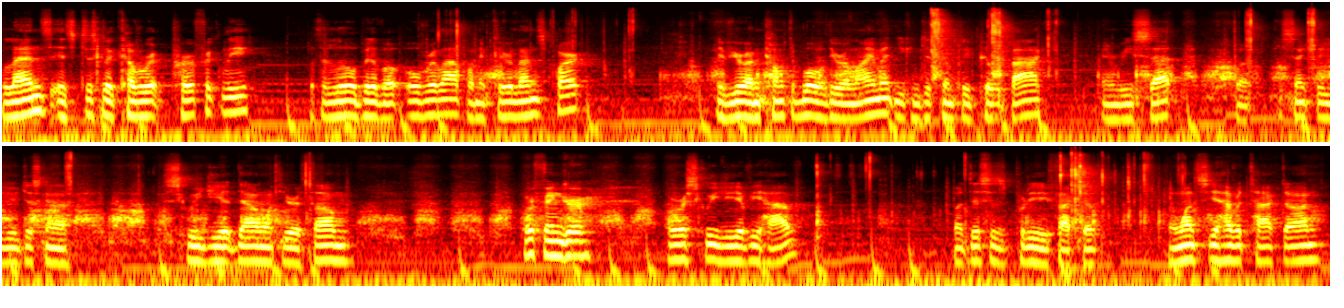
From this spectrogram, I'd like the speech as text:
lens. It's just gonna cover it perfectly with a little bit of an overlap on the clear lens part. If you're uncomfortable with your alignment, you can just simply peel it back and reset. But essentially you're just gonna squeegee it down with your thumb or finger or a squeegee if you have. But this is pretty effective. And once you have it tacked on,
